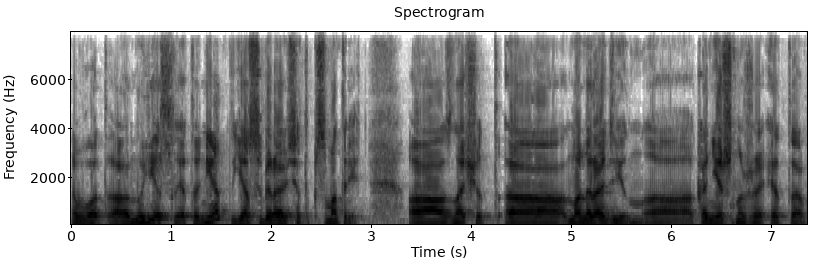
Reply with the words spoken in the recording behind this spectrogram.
Вот. А, Но если это нет, я собираюсь это посмотреть. А, Значит, а, номер один, конечно же, это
